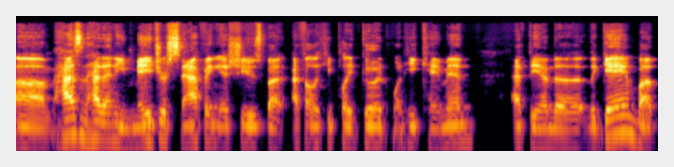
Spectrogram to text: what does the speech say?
um, hasn't had any major snapping issues, but I felt like he played good when he came in at the end of the game. But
